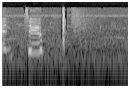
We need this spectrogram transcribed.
One, two.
